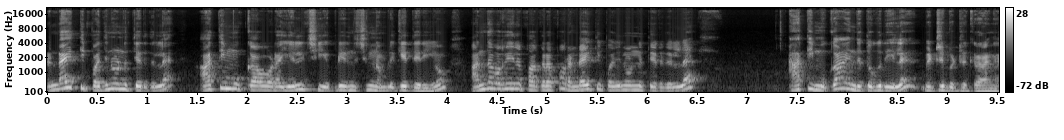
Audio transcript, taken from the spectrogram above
ரெண்டாயிரத்தி பதினொன்று தேர்தலில் அதிமுகவோட எழுச்சி எப்படி இருந்துச்சுன்னு நம்மளுக்கே தெரியும். அந்த வகையில் பார்க்குறப்போ ரெண்டாயிரத்தி பதினொன்று தேர்தலில் அதிமுக இந்த தொகுதியில் வெற்றி பெற்றிருக்கிறாங்க.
